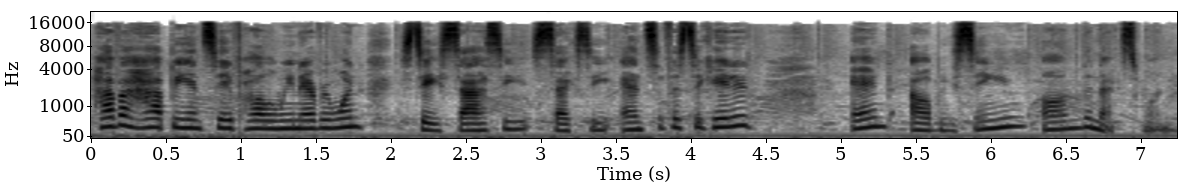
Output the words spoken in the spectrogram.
Have a happy and safe Halloween, everyone. Stay sassy, sexy, and sophisticated and I'll be seeing you on the next one.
